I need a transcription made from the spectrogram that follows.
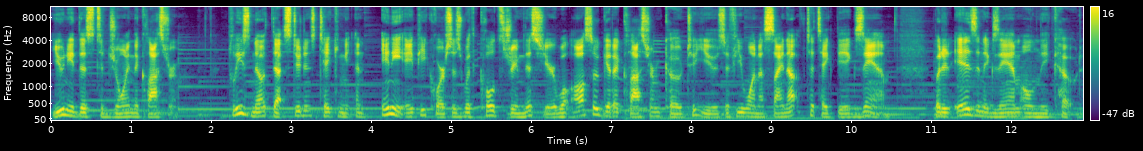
You need this to join the classroom. Please note that students taking an, any AP courses with Coldstream this year will also get a classroom code to use if you want to sign up to take the exam, but it is an exam only code.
